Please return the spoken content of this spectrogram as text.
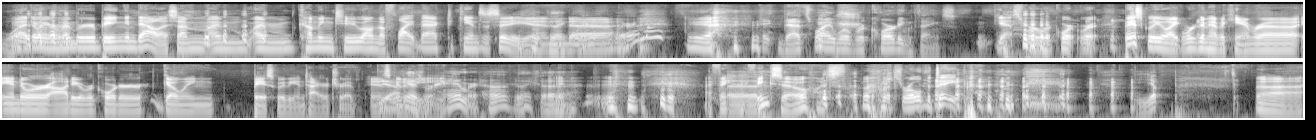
Yeah, I don't even remember being in Dallas. I'm I'm I'm coming to on the flight back to Kansas City, and like, where, uh, where am I? yeah, Hey, that's why we're recording things. Yes, we're record. We're basically like we're gonna have a camera and or audio recorder going basically the entire trip, and it's Yeah. You gonna guys be. were hammered, huh? Like, uh, Yeah. I think I think so. Let's let's roll the tape. yep. Uh,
